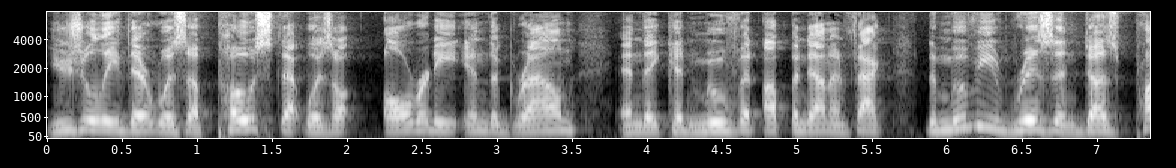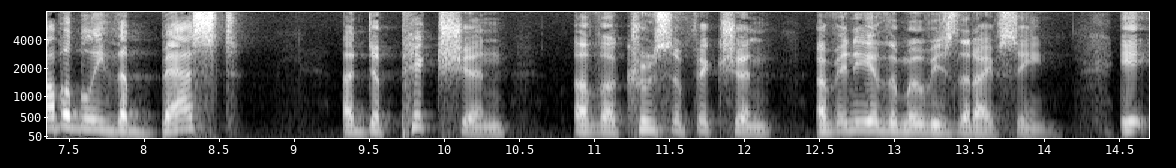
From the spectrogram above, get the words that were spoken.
Usually there was a post that was already in the ground and they could move it up and down. In fact, the movie Risen does probably the best a depiction of a crucifixion of any of the movies that I've seen. It,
